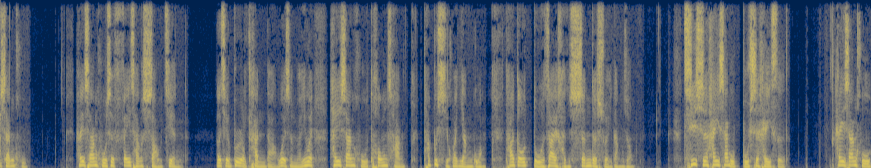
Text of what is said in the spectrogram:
珊瑚，黑珊瑚是非常少见的，而且不容易看到。为什么？因为黑珊瑚通常它不喜欢阳光，它都躲在很深的水当中。其实黑珊瑚不是黑色的，黑珊瑚，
